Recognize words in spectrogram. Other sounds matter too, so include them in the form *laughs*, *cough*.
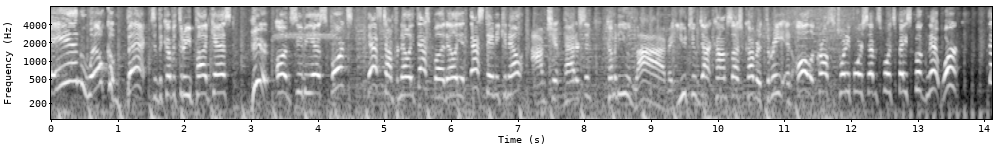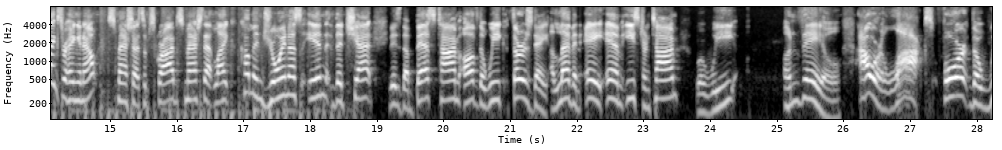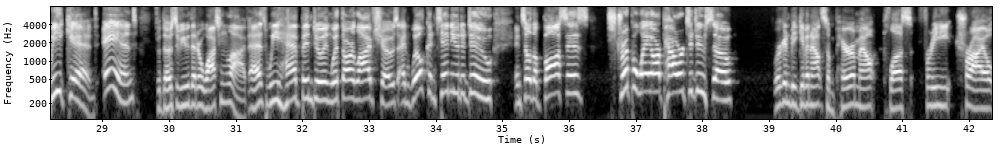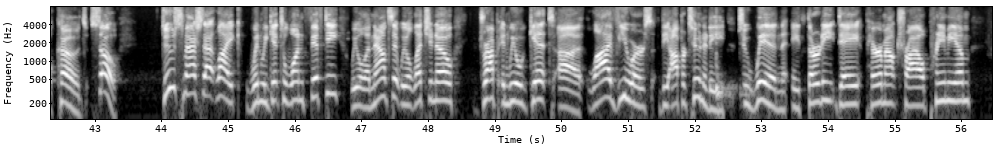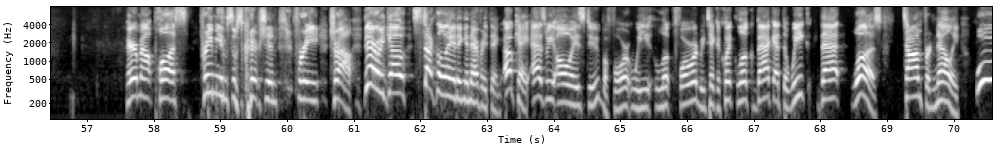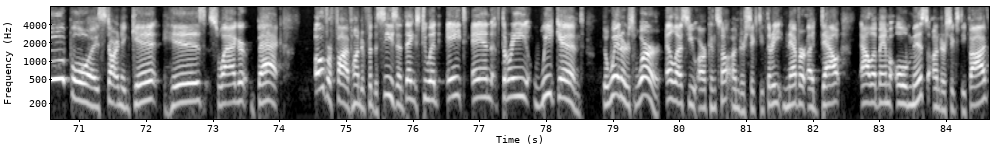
And welcome back to the Cover 3 podcast here on CBS Sports. That's Tom Fornelli, that's Bud Elliott, that's Danny Kanell. I'm Chip Patterson coming to you live at youtube.com slash cover 3 and all across the 24-7 Sports Facebook network. Thanks for hanging out. Smash that subscribe, smash that like. Come and join us in the chat. It is the best time of the week, Thursday, 11 a.m. Eastern Time, where we unveil our locks for the weekend. And for those of you that are watching live, as we have been doing with our live shows and will continue to do until the bosses strip away our power to do so, we're going to be giving out some Paramount Plus free trial codes. So, do smash that like when we get to 150. We will announce it. We will let you know drop and we will get uh, live viewers the opportunity to win a 30 day Paramount trial premium, Paramount Plus premium *laughs* subscription free trial. There we go. Stuck the landing and everything. Okay, as we always do before we look forward, we take a quick look back at the week that was. Tom Fornelli, woo boy, starting to get his swagger back over 500 for the season thanks to an 8 and 3 weekend. The winners were LSU Arkansas under 63, never a doubt. Alabama Ole Miss under 65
